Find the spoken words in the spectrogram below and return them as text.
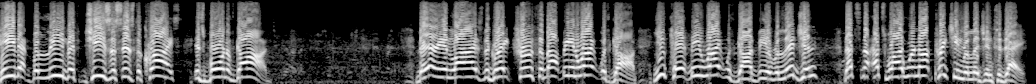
He that believeth Jesus is the Christ is born of God. Therein lies the great truth about being right with God. You can't be right with God via religion. That's, not, that's why we're not preaching religion today.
